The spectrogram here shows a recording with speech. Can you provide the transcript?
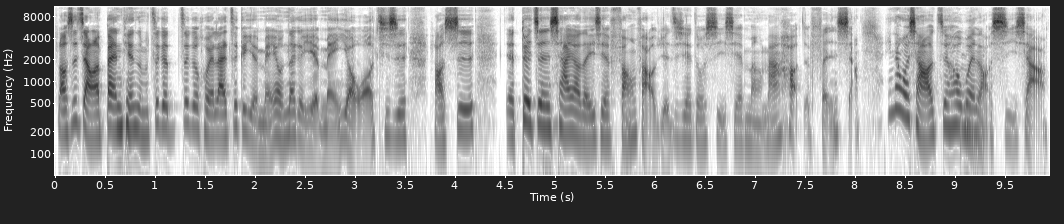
老师讲了半天，怎么这个 这个回来，这个也没有，那个也没有哦。其实老师呃对症下药的一些方法，我觉得这些都是一些蛮蛮好的分享。那我想要最后问老师一下，嗯，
